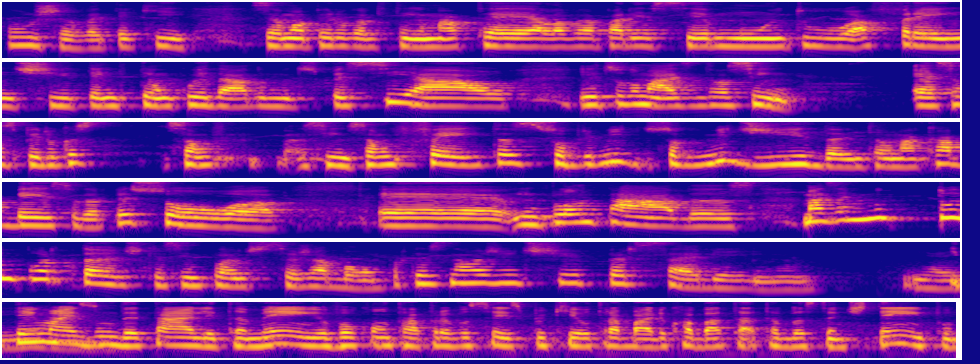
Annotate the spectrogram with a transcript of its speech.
puxa, vai ter que ser uma peruca que tem uma tela, vai aparecer muito à frente, tem que ter um cuidado muito especial e tudo mais. Então, assim, essas perucas são, assim, são feitas sobre, sobre medida, então na cabeça da pessoa, é, implantadas. Mas é muito importante que esse implante seja bom, porque senão a gente percebe aí, né? E, aí, e tem mais um detalhe também, eu vou contar para vocês porque eu trabalho com a batata há bastante tempo,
